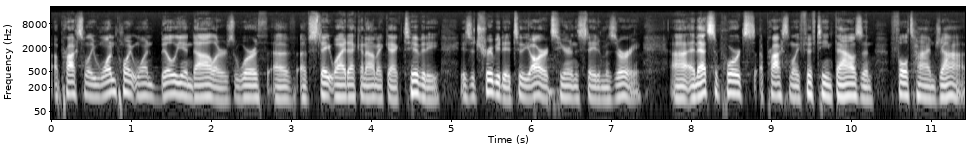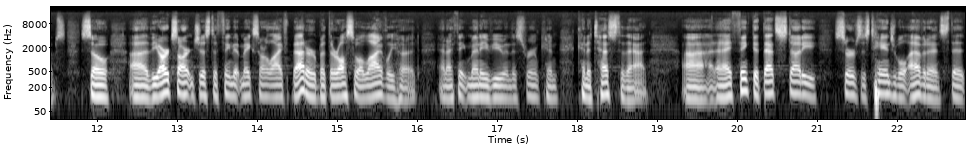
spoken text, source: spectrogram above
approximately $1.1 billion worth of, of statewide economic activity is attributed to the arts here in the state of Missouri. Uh, and that supports approximately 15,000 full time jobs. So uh, the arts aren't just a thing that makes our life better, but they're also a livelihood. And I think many of you in this room can, can attest to that. Uh, and I think that that study serves as tangible evidence that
